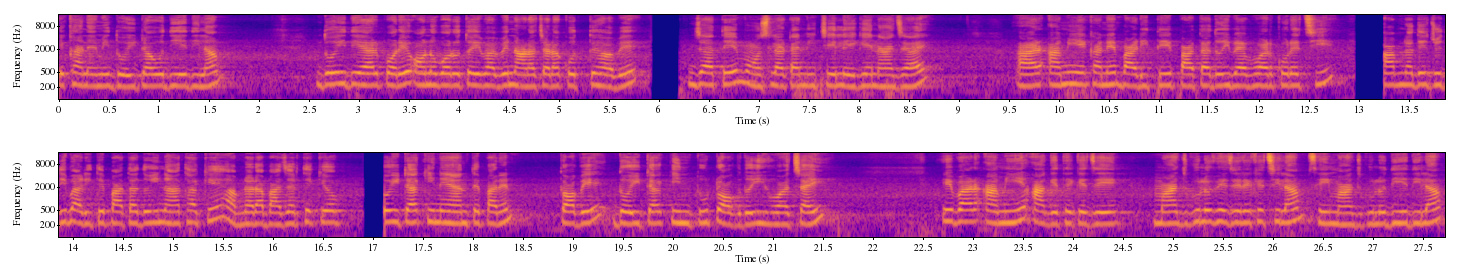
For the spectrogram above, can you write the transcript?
এখানে আমি দইটাও দিয়ে দিলাম। দই দেওয়ার পরে অনবরত এভাবে নাড়াচাড়া করতে হবে যাতে মশলাটা নিচে লেগে না যায়। আর আমি এখানে বাড়িতে পাতা দই ব্যবহার করেছি। আপনাদের যদি বাড়িতে পাতা দই না থাকে, আপনারা বাজার থেকেও দইটা কিনে আনতে পারেন। তবে দইটা কিন্তু টক দই হওয়া চাই। এবার আমি আগে থেকে যে মাছগুলো ভেজে রেখেছিলাম, সেই মাছগুলো দিয়ে দিলাম।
